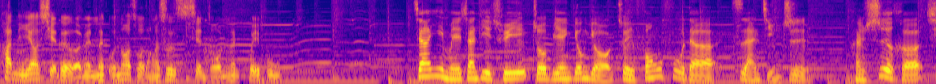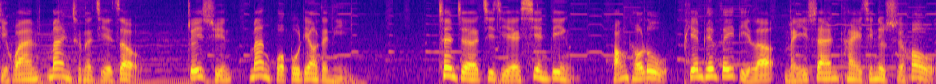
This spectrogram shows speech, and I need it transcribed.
看你要选择我们那个文化走廊，还是选择我们那个恢复。嘉义梅山地区周边拥有最丰富的自然景致，很适合喜欢慢城的节奏、追寻慢活步调的你。趁着季节限定，黄头鹿偏偏飞抵了眉山太清的时候，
